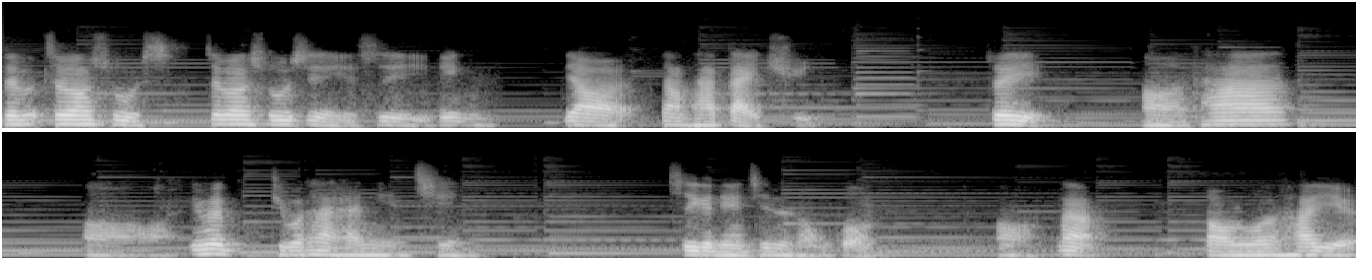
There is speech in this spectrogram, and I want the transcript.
这这封书信这封书信也是一定要让他带去，所以啊，他啊，因为提摩太还年轻，是一个年轻的童工，哦，那保罗他也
